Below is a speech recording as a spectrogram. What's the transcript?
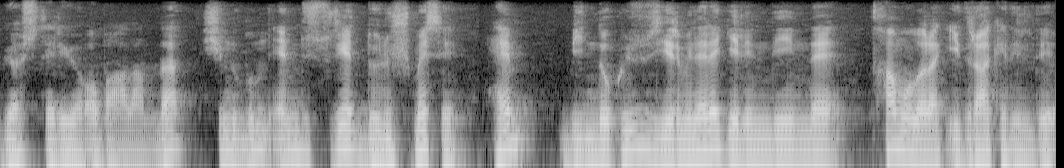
gösteriyor o bağlamda. Şimdi bunun endüstriye dönüşmesi hem 1920'lere gelindiğinde tam olarak idrak edildi,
